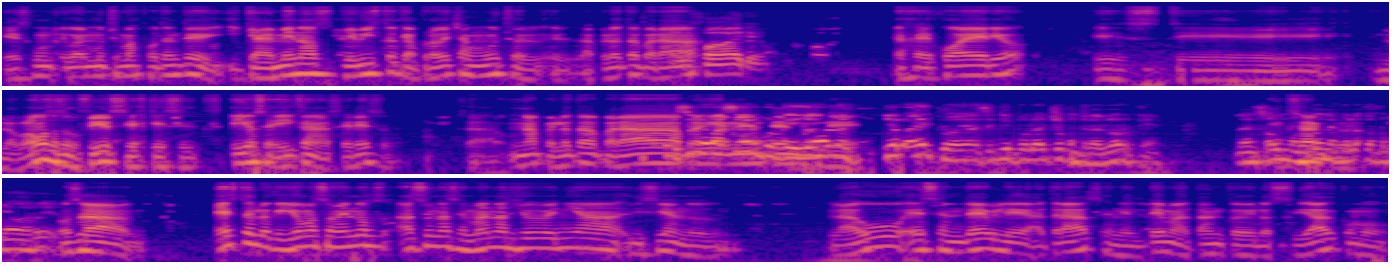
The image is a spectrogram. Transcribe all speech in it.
que es un rival mucho más potente y que al menos he visto que aprovechan mucho el- el- la pelota El parada, juego aéreo. el juego aéreo. Este, lo vamos a sufrir si es que se- ellos se dedican a hacer eso. O sea, una pelota parada sí lo va a hacer prácticamente. porque en ya, donde- lo- lo ha hecho, ese equipo lo ha hecho contra el Orque. Lanzó un montón de pelotas paradas arriba. O sea, esto es lo que yo más o menos hace unas semanas yo venía diciendo. La U es endeble atrás en el tema tanto de velocidad como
